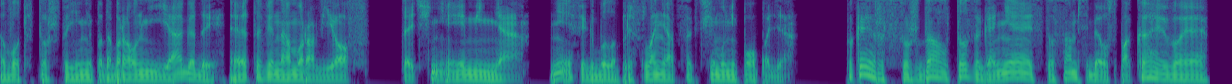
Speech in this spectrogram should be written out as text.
Вот то, что я не подобрал ни ягоды, это вина муравьев. Точнее, меня. Нефиг было прислоняться к чему ни попадя. Пока я рассуждал, то загоняясь, то сам себя успокаивая,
